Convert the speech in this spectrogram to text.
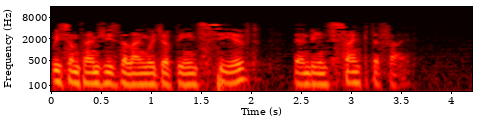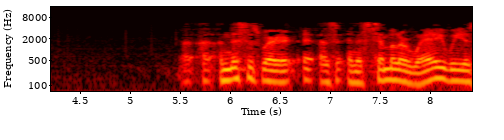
We sometimes use the language of being saved, then being sanctified. Uh, uh, and this is where, as in a similar way, we as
